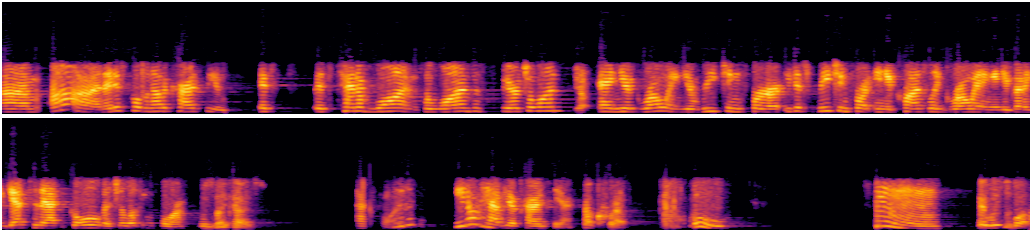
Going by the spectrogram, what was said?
Um, ah, and I just pulled another card for you. It's it's ten of wands. The wands is a spiritual one. Yep. And you're growing. You're reaching for. You're just reaching for it, and you're constantly growing, and you're going to get to that goal that you're looking for. Where's my cards? Excellent. You don't have your cards here. Oh crap. Ooh. Hmm. Hey, where's the book?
